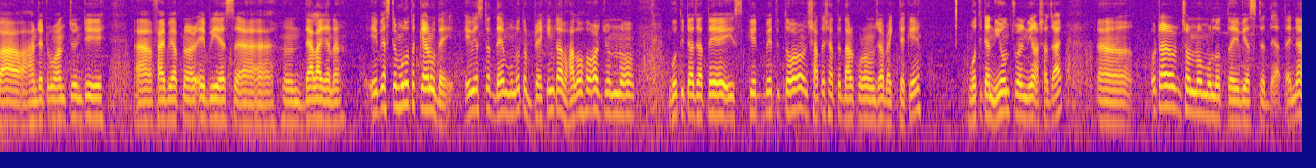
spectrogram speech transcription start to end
বা হান্ড্রেড ওয়ান টোয়েন্টি ফাইভে আপনার এবিএস দেওয়া লাগে না। এবিএসটা মূলত কেন দেয়? এবিএসটা দেয় মূলত ব্রেকিংটা ভালো হওয়ার জন্য গতিটা যাতে স্কেট ব্যতীত সাথে সাথে দাঁড় করানো যায় বাইকটাকে, গতিটা নিয়ন্ত্রণে নিয়ে আসা যায় ওটার জন্য মূলত এবিএসটা দেয়া, তাই না?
